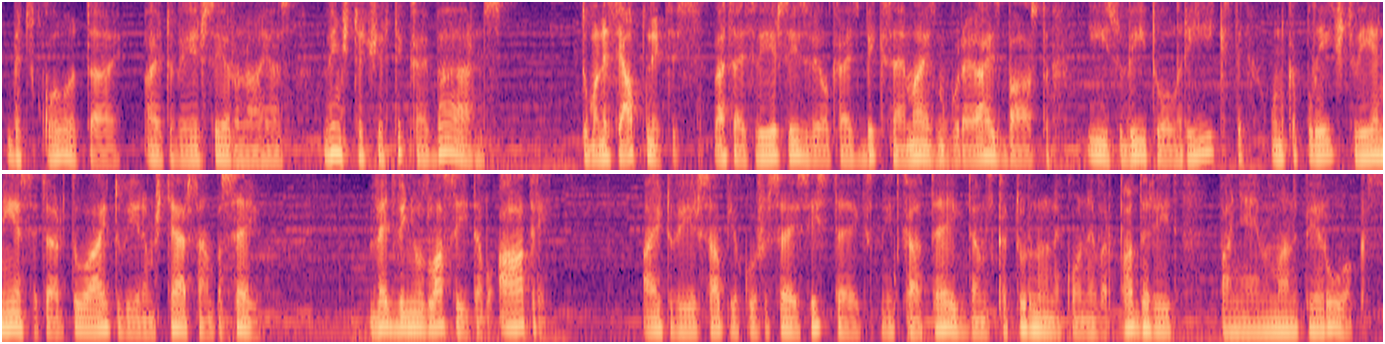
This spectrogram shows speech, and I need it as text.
Bet skolotāji, aitu vīrs ierunājās, viņš taču ir tikai bērns. Tu man esi apnicis. Vecais vīrs izvilka aiz biksēm aizmugurē aizbāztu īsu vītoli rīksti un ka plīkšķi vien iesita ar to aitu vīram šķērsām pa seju. Ved viņu uz lasītavu ātri! Aitu vīrs apjukušu sejas izteiksmi, it kā teikdams, ka tur nu neko nevar padarīt, paņēma mani pie rokas.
